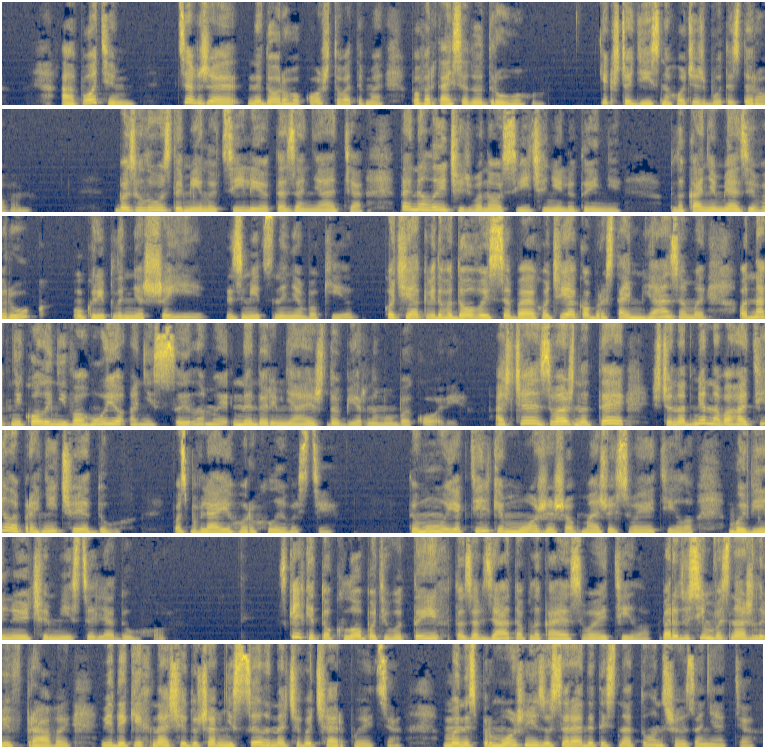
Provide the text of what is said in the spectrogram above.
а потім це вже недорого коштуватиме, повертайся до другого, якщо дійсно хочеш бути здоровим. Безглузде міло цілію те заняття, та й наличить воно освіченій людині, плекання м'язів рук, укріплення шиї, зміцнення боків. Хоч як відгодовуй себе, хоч як обростай м'язами, однак ніколи ні вагою, ані силами не дорівняєш добірному бикові. А ще зважно те, що надмірна вага тіла пригнічує дух, позбавляє його рухливості. Тому, як тільки можеш, обмежуй своє тіло, вивільнюючи місце для духу. Скільки то клопотів у тих, хто завзято плекає своє тіло, передусім виснажливі вправи, від яких наші душевні сили наче вичерпуються, ми не спроможні зосередитись на тонших заняттях.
